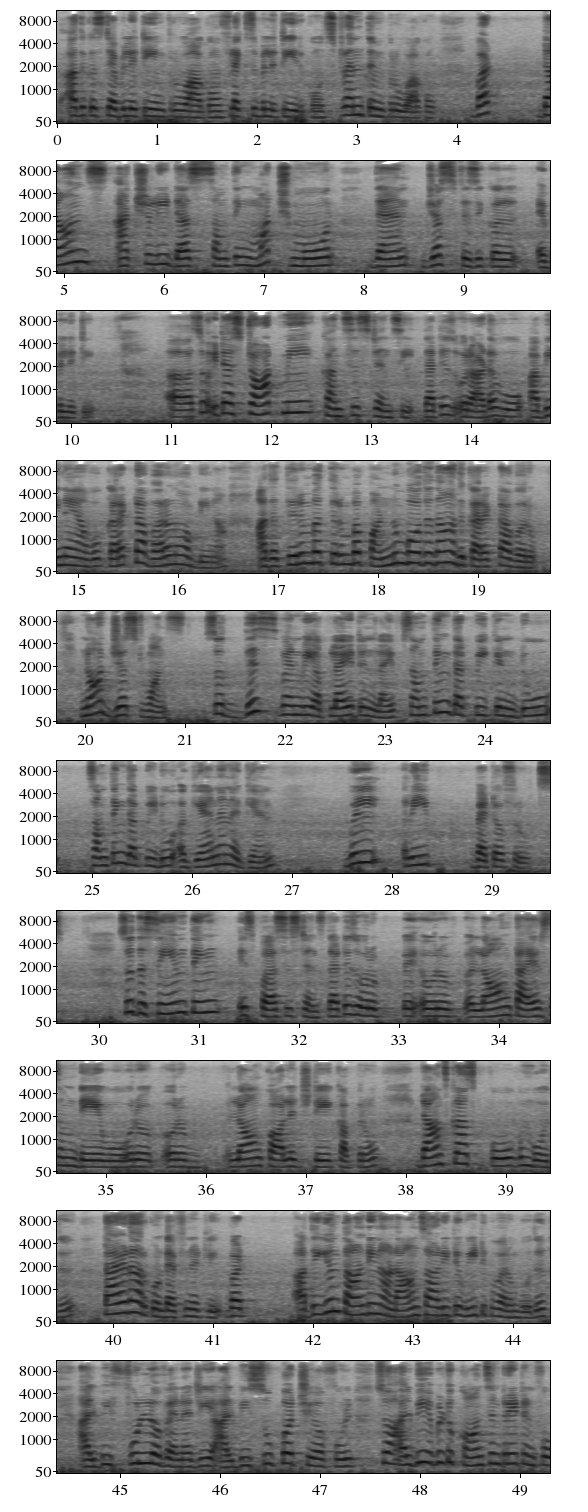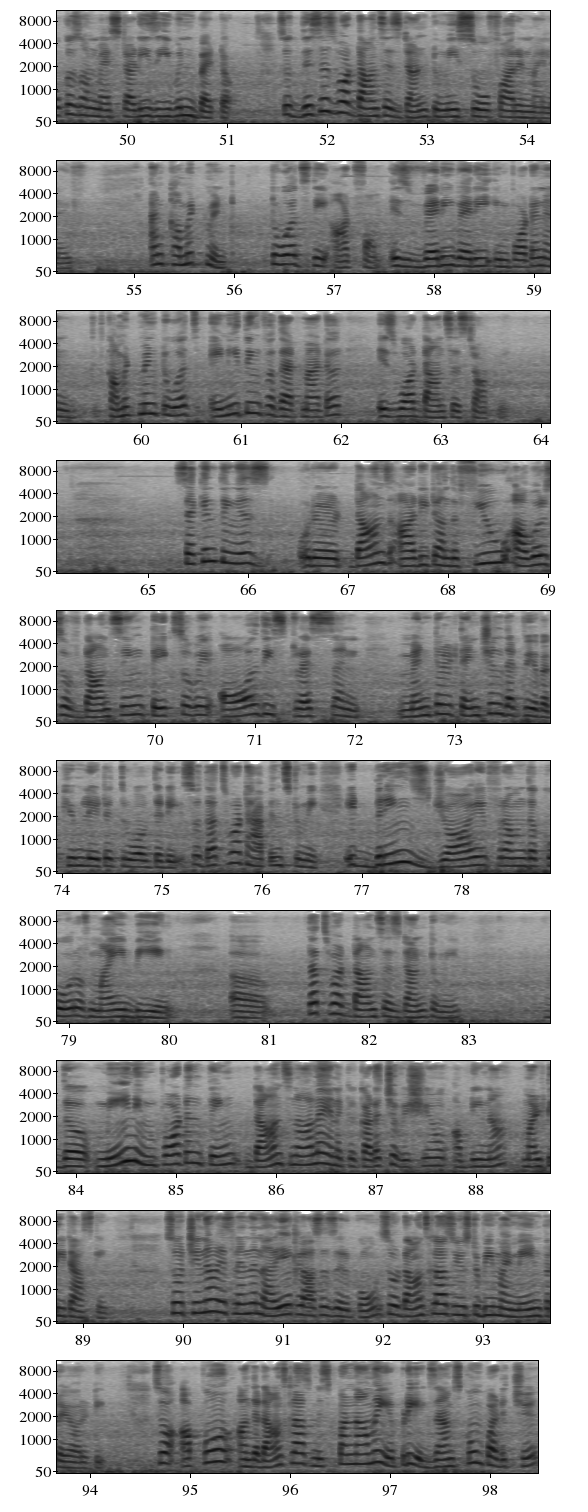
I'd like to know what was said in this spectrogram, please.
அதுக்கு ஸ்டெபிலிட்டி இம்ப்ரூவ் ஆகும் ஃப்ளெக்சிபிலிட்டி இருக்கும் ஸ்ட்ரென்த் இம்ப்ரூவ் ஆகும். But dance actually does something much more than just physical ability so it has taught me consistency that is ஒரு அடவோ அபிநயாவோ கரெக்டாக வரணும் அப்படின்னா அதை திரும்ப திரும்ப பண்ணும்போது தான் அது கரெக்டாக வரும் not just once so this when we apply it in life something that we can do something that we do again and again will reap better fruits so the same thing is persistence that is ஒரு ஒரு long டயர்சம் டேவோ ஒரு ஒரு long college டேக்கு அப்புறம் dance கிளாஸ்க்கு போகும்போது டயர்டாக இருக்கும் definitely but அதையும் தாண்டி நான் டான்ஸ் ஆடிட்டு வீட்டுக்கு வரும்போது I'll be full of energy I'll be super cheerful so I'll be able to concentrate and focus on my studies even better so this is what dance is done to me so for in my life and commitment towards the art form is very very important and commitment towards anything for that matter is what dance has taught me second thing is ஒரு dance ஆடிட்டு அந்த few hours of dancing takes away all the stress and mental tension that we have accumulated throughout the day. So that's what happens to me. It brings joy from the core of my being. Uh, that's what dance has done to me. The main important thing டான்ஸ்னால எனக்கு கிடச்ச விஷயம் அப்படின்னா multi tasking so சின்ன வயசுலேருந்து நிறைய classes இருக்கும். So dance class used to be my main priority so அப்போது அந்த டான்ஸ் கிளாஸ் மிஸ் பண்ணாமல் எப்படி எக்ஸாம்ஸ்க்கும் படித்து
